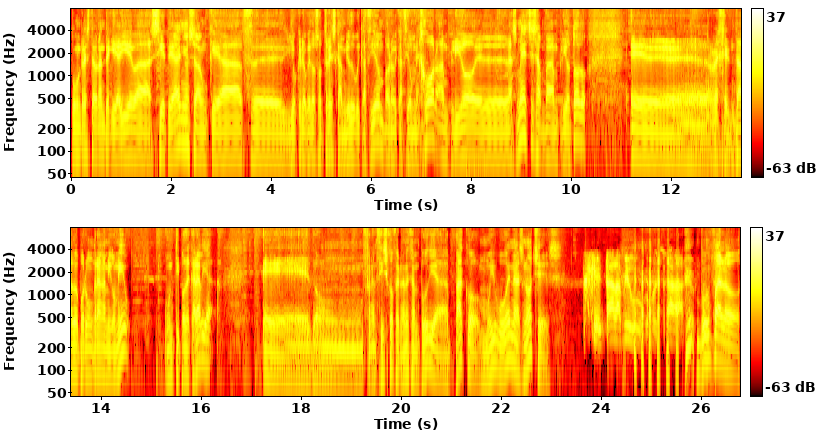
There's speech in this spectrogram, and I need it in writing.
Un restaurante que ya lleva siete años, aunque hace yo creo que dos o tres cambió de ubicación para una ubicación mejor, amplió las mesas, am- amplió todo. Eh, regentado por un gran amigo mío, un tipo de Carabia, eh, don Francisco Fernández Ampudia. Paco, muy buenas noches. ¿Qué tal, amigo? ¿Cómo está? Búfalo.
